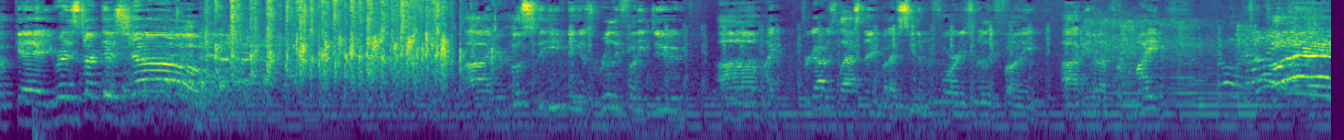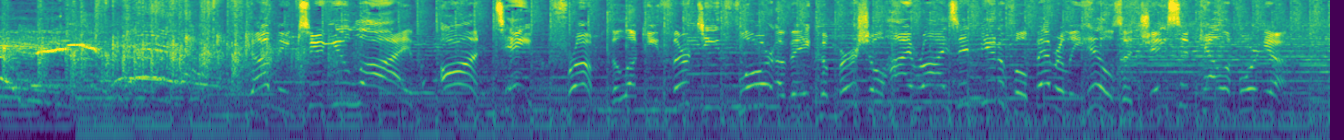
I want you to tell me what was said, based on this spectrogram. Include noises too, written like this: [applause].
Okay, you ready to start this show? Uh, your host of the evening is a really funny dude. Um, I forgot his last name, but I've seen him before and he's really funny. Uh, give it up for Mike. Coming to you live on tape from the lucky 13th floor of a commercial high rise in beautiful Beverly Hills, adjacent California.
